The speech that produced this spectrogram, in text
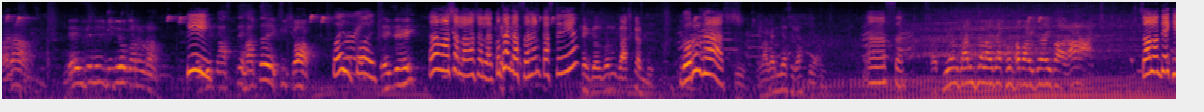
ম্যাডাম মেন জিনিস ভিডিও করো না। কি? এই কাস্তে হাতে কি শখ? কই কই? এই যে এই ও মাশাল্লাহ মাশাল্লাহ। কোথায় যাচ্ছ এখন কাস্তে নিয়ে? গরুর ঘাস কাটবো। গরুর ঘাস? লাগাই নিয়ে আসে ঘাস আচ্ছা পিয়ন গাড়ি চালায় দেখো সবাই ড্রাইভার চলো দেখি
